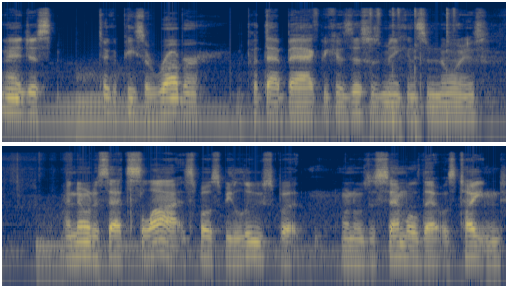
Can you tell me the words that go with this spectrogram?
I just took a piece of rubber and put that back because this was making some noise. I noticed that slot is supposed to be loose, but when it was assembled, that was tightened.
